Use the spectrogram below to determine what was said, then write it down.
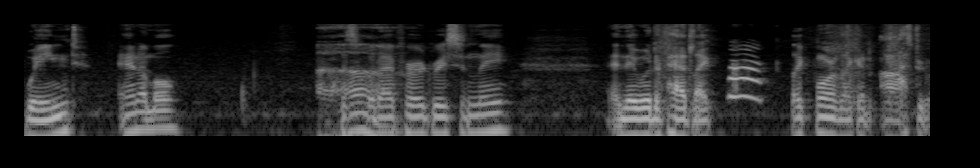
winged animal. That's Oh. what I've heard recently, and they would have had like like more of like an ostrich.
